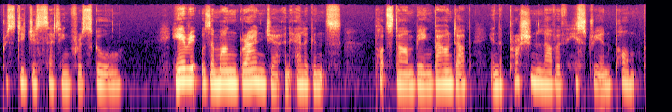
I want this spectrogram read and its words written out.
prestigious setting for a school. Here it was among grandeur and elegance, Potsdam being bound up in the Prussian love of history and pomp.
